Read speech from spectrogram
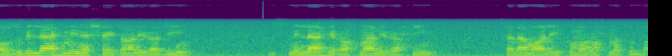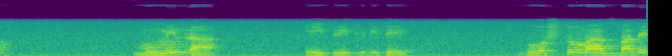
আউজুবিল্লাহ মিনাশ শাইতানির রাজিম। বিসমিল্লাহির রহমানির রহিম। সালাম আলাইকুম রাহমাতুল্লাহ। মুমিনরা এই পৃথিবীতে গোশত মাছ বাদে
